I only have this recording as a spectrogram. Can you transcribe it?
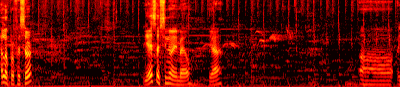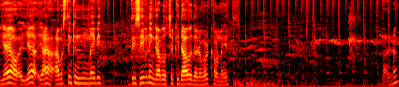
Hello, professor. Yes, I've seen your email. Yeah. Uh, yeah, yeah, yeah. I was thinking maybe this evening I will check it out and work on it. Pardon?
